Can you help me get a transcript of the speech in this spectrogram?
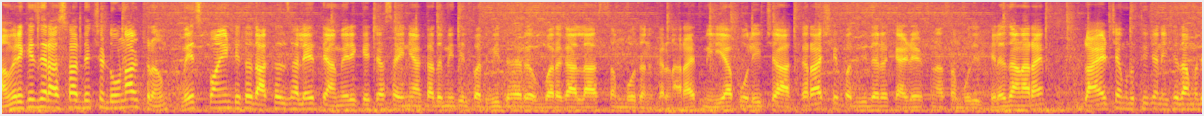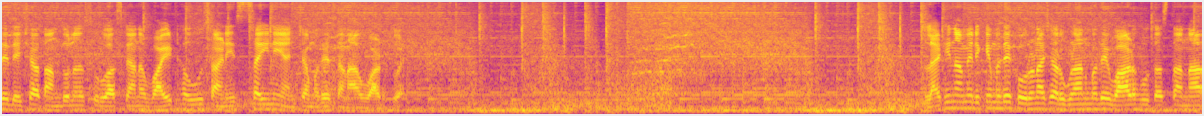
अमेरिकेचे राष्ट्राध्यक्ष डोनाल्ड ट्रम्प वेस्ट पॉइंट इथं दाखल झाले. ते अमेरिकेच्या सैन्य अकादमीतील पदवीधर वर्गाला संबोधन करणार आहेत. मिलियापोलीसच्या अकराशे पदवीधर कॅडेट्सना संबोधित केलं जाणार आहे. फ्लायटच्या मृत्यूच्या निषेधामध्ये देशात आंदोलन सुरू असल्यानं व्हाईट हाऊस आणि सैन्य यांच्यामध्ये तणाव वाढतो आहे लॅटिन अमेरिकेमध्ये कोरोनाच्या रुग्णांमध्ये वाढ होत असताना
